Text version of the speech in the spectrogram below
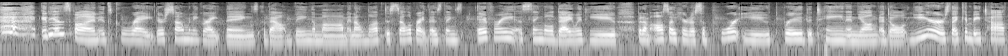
it is fun. It's great. There's so many great things about being a mom, and I love to celebrate those things every single day with you. But I'm also here to support you through the teen and young adult years. They can be tough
